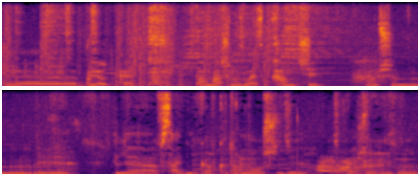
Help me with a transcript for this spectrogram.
э, плетка, по-нашему называется хамчи, в общем, э, для всадников, которые на лошади. Знаешь, э,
